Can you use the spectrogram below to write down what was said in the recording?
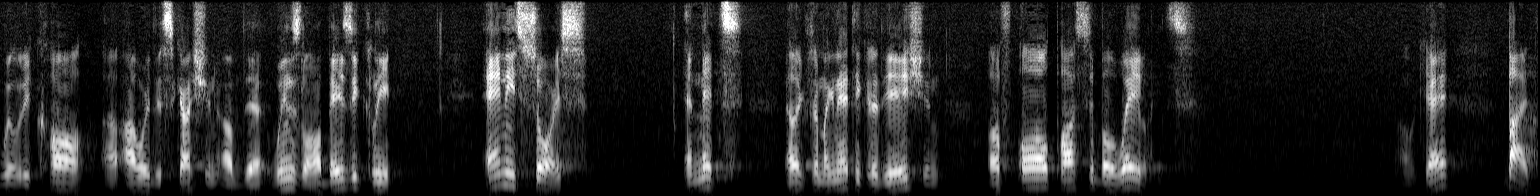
will recall uh, our discussion of the Wien's law. Basically, any source emits electromagnetic radiation of all possible wavelengths. Okay? But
